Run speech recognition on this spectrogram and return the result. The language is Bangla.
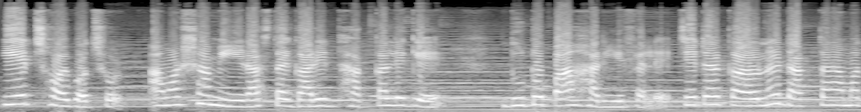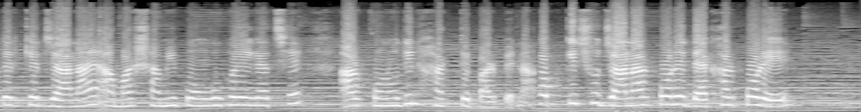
বিয়ের ছয় বছর আমার স্বামী রাস্তায় গাড়ির ধাক্কা লেগে দুটো পা হারিয়ে ফেলে, যেটার কারণে ডাক্তার আমাদেরকে জানায় আমার স্বামী পঙ্গু হয়ে গেছে আর কোনোদিন হাঁটতে পারবে না। সবকিছু জানার পরে, দেখার পরে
